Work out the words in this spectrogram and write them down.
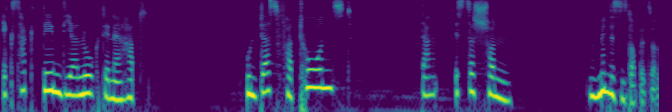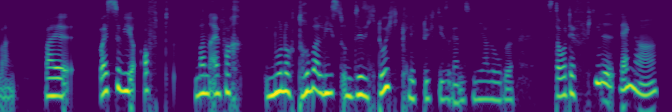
exakt dem Dialog, den er hat, und das vertonst, dann ist das schon mindestens doppelt so lang. Weil, weißt du, wie oft man einfach nur noch drüber liest und sich durchklickt durch diese ganzen Dialoge. Es dauert ja viel länger,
